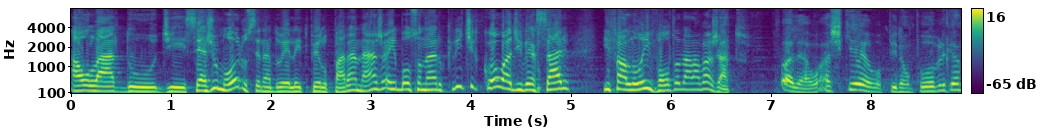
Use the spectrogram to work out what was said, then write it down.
Ao lado de Sérgio Moro, senador eleito pelo Paraná, Jair Bolsonaro criticou o adversário e falou em volta da Lava Jato. Olha, eu acho que a opinião pública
